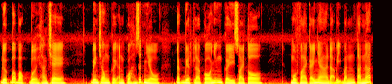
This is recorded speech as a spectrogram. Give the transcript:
được bao bọc bởi hàng tre. Bên trong cây ăn quả rất nhiều, đặc biệt là có những cây xoài to. Một vài cái nhà đã bị bắn tan nát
